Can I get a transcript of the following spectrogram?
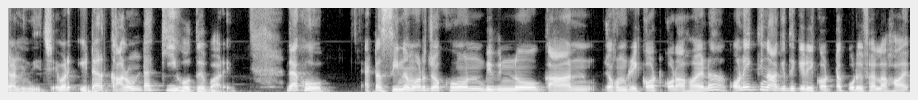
জানিয়ে দিচ্ছে এবার এটার কারণটা কি হতে পারে? দেখো, একটা সিনেমার যখন বিভিন্ন গান যখন রেকর্ড করা হয় না অনেক দিন আগে থেকে রেকর্ডটা করে ফেলা হয়।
